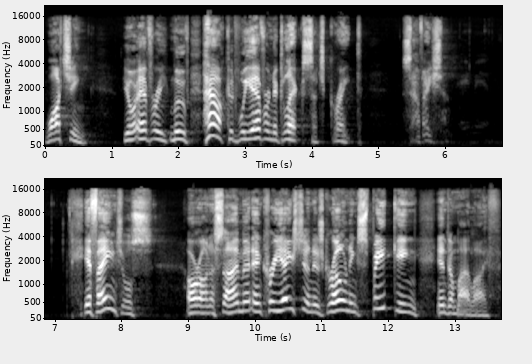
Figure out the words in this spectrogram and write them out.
watching your every move. How could we ever neglect such great salvation? If angels are on assignment and creation is groaning, speaking into my life.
